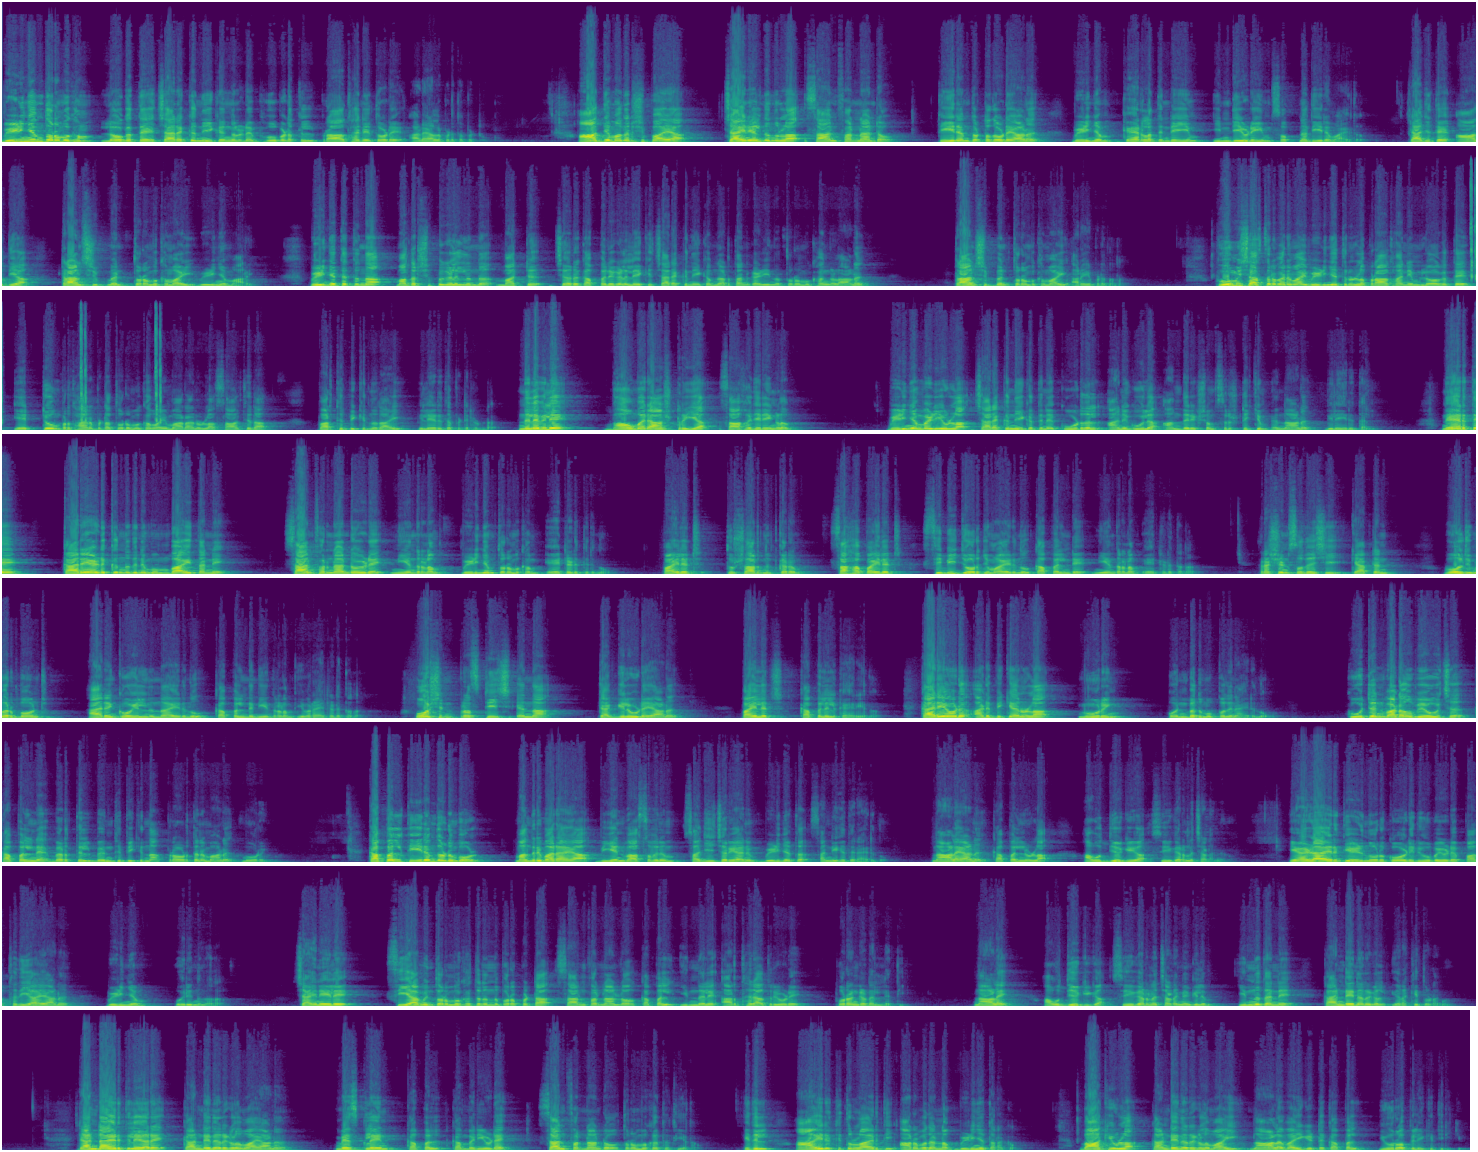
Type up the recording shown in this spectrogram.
വിഴിഞ്ഞം തുറമുഖം ലോകത്തെ ചരക്ക് നീക്കങ്ങളുടെ ഭൂപടത്തിൽ പ്രാധാന്യത്തോടെ അടയാളപ്പെടുത്തപ്പെട്ടു. ആദ്യ മദർഷിപ്പായ ചൈനയിൽ നിന്നുള്ള സാൻ ഫെർണാൻഡോ തീരം തൊട്ടതോടെയാണ് വിഴിഞ്ഞം കേരളത്തിന്റെയും ഇന്ത്യയുടെയും സ്വപ്ന തീരമായത് രാജ്യത്തെ ആദ്യ ട്രാൻസ്ഷിപ്മെന്റ് തുറമുഖമായി വിഴിഞ്ഞം മാറി. വിഴിഞ്ഞത്തെത്തുന്ന മദർഷിപ്പുകളിൽ നിന്ന് മറ്റ് ചെറു കപ്പലുകളിലേക്ക് ചരക്ക് നീക്കം നടത്താൻ കഴിയുന്ന തുറമുഖങ്ങളാണ് ട്രാൻസ്ഷിപ്മെന്റ് തുറമുഖമായി അറിയപ്പെടുന്നത്. ഭൂമിശാസ്ത്രപരമായി വിഴിഞ്ഞത്തിനുള്ള പ്രാധാന്യം ലോകത്തെ ഏറ്റവും പ്രധാനപ്പെട്ട തുറമുഖമായി മാറാനുള്ള സാധ്യത വർദ്ധിപ്പിക്കുന്നതായി വിലയിരുത്തപ്പെട്ടിട്ടുണ്ട്. നിലവിലെ ഭൗമരാഷ്ട്രീയ സാഹചര്യങ്ങളും വിഴിഞ്ഞം വഴിയുള്ള ചരക്ക് നീക്കത്തിന് കൂടുതൽ അനുകൂല അന്തരീക്ഷം സൃഷ്ടിക്കും എന്നാണ് വിലയിരുത്തൽ. നേരത്തെ കരയെടുക്കുന്നതിന് മുമ്പായി തന്നെ സാൻ ഫെർണാണ്ടോയുടെ നിയന്ത്രണം വിഴിഞ്ഞം തുറമുഖം ഏറ്റെടുത്തിരുന്നു. പൈലറ്റ് തുഷാർ നിത്കറും സഹ പൈലറ്റ് സിബി ജോർജുമായിരുന്നു കപ്പലിന്റെ നിയന്ത്രണം ഏറ്റെടുത്തത്. റഷ്യൻ സ്വദേശി ക്യാപ്റ്റൻ വോൾജിമർ ബോണ്ട് ആരൻകോയിൽ നിന്നായിരുന്നു കപ്പലിന്റെ നിയന്ത്രണം ഇവർ ഏറ്റെടുത്തത്. ഓഷ്യൻ പ്രസ്റ്റീജ് എന്ന ടഗിലൂടെയാണ് പൈലറ്റ് കപ്പലിൽ കയറിയത്. കരയോട് അടുപ്പിക്കാനുള്ള മൂറിംഗ് ഒൻപത് മുപ്പതിനായിരുന്നു. കൂറ്റൻ വടം ഉപയോഗിച്ച് കപ്പലിനെ ബെർത്തിൽ ബന്ധിപ്പിക്കുന്ന പ്രവർത്തനമാണ് മൂറിംഗ്. കപ്പൽ തീരം തൊടുമ്പോൾ മന്ത്രിമാരായ വി എൻ വാസവനും സജി ചെറിയാനും വിഴിഞ്ഞത്ത് സന്നിഹിതരായിരുന്നു. നാളെയാണ് കപ്പലിനുള്ള ഔദ്യോഗിക സ്വീകരണ ചടങ്ങ്. ഏഴായിരത്തി എഴുന്നൂറ് കോടി രൂപയുടെ പദ്ധതിയായാണ് വിഴിഞ്ഞം ഒരുങ്ങുന്നത്. ചൈനയിലെ സിയാമിൻ തുറമുഖത്തു നിന്ന് പുറപ്പെട്ട സാൻ ഫെർണാണ്ടോ കപ്പൽ ഇന്നലെ അർദ്ധരാത്രിയോടെ പുറംകടലിലെത്തി. നാളെ ഔദ്യോഗിക സ്വീകരണ ചടങ്ങെങ്കിലും ഇന്ന് തന്നെ കണ്ടെയ്നറുകൾ ഇറക്കി തുടങ്ങും. രണ്ടായിരത്തിലേറെ കണ്ടെയ്നറുകളുമായാണ് മെസ്ക്ലെയിൻ കപ്പൽ കമ്പനിയുടെ സാൻ ഫെർണാണ്ടോ തുറമുഖത്തെത്തിയത്. ഇതിൽ ആയിരത്തി തൊള്ളായിരത്തി അറുപതെണ്ണം വിഴിഞ്ഞത്തിറക്കും ബാക്കിയുള്ള കണ്ടെയ്നറുകളുമായി നാളെ വൈകിട്ട് കപ്പൽ യൂറോപ്പിലേക്ക് തിരിക്കും.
